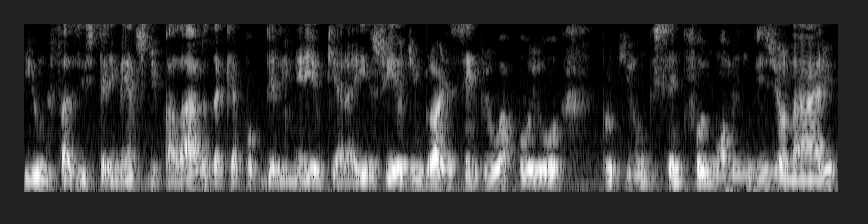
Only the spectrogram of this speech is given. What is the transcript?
Jung fazia experimentos de palavras, daqui a pouco delineio o que era isso, e Eugene Bloiler sempre o apoiou, porque Jung sempre foi um homem visionário,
